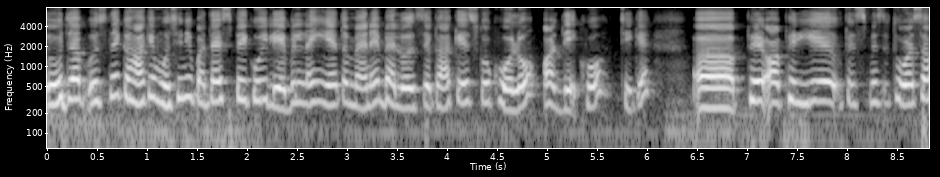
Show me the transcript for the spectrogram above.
तो जब उसने कहा कि मुझे नहीं पता, इस पर कोई लेबल नहीं है तो मैंने बहलोल से कहा कि इसको खोलो और देखो, ठीक है? फिर और फिर ये इसमें से थोड़ा सा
